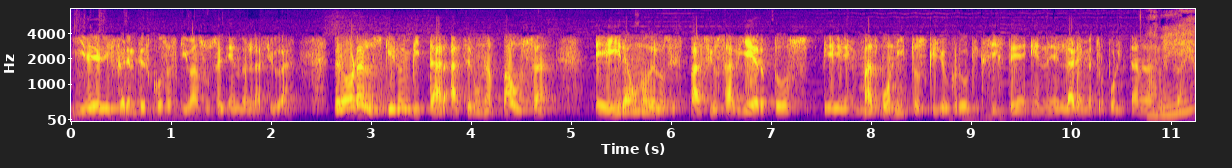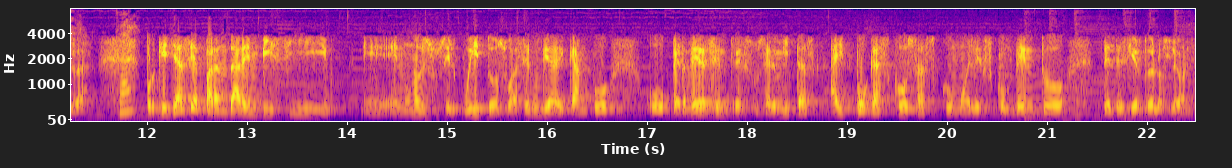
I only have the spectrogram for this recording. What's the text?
y de diferentes cosas que iban sucediendo en la ciudad. Pero ahora los quiero invitar a hacer una pausa e ir a uno de los espacios abiertos eh, más bonitos que yo creo que existe en el área metropolitana de nuestra ciudad. Porque ya sea para andar en bici en uno de sus circuitos o hacer un día de campo o perderse entre sus ermitas, hay pocas cosas como el exconvento del desierto de los leones.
